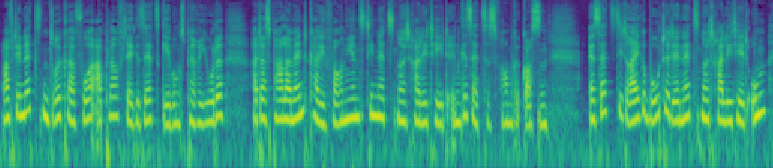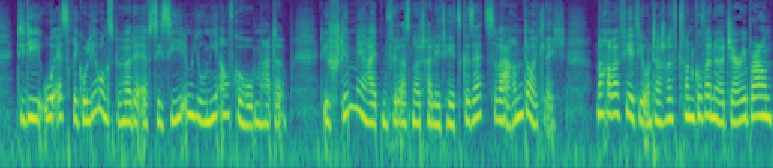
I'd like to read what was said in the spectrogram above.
Auf den letzten Drücker vor Ablauf der Gesetzgebungsperiode hat das Parlament Kaliforniens die Netzneutralität in Gesetzesform gegossen. Es setzt die drei Gebote der Netzneutralität um, die die US-Regulierungsbehörde FCC im Juni aufgehoben hatte. Die Stimmmehrheiten für das Neutralitätsgesetz waren deutlich. Noch aber fehlt die Unterschrift von Gouverneur Jerry Brown.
